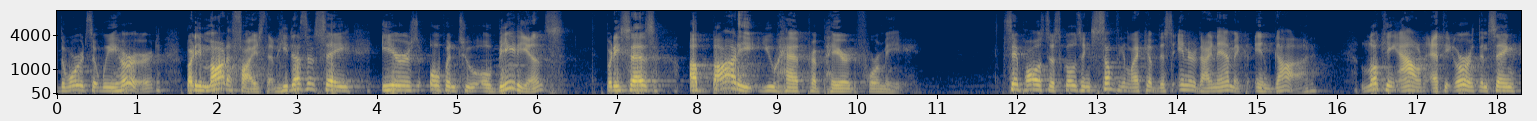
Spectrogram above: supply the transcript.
the words that we heard, but he modifies them. He doesn't say ears open to obedience, but he says, A body you have prepared for me. St. Paul is disclosing something like of this inner dynamic in God, looking out at the earth and saying,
